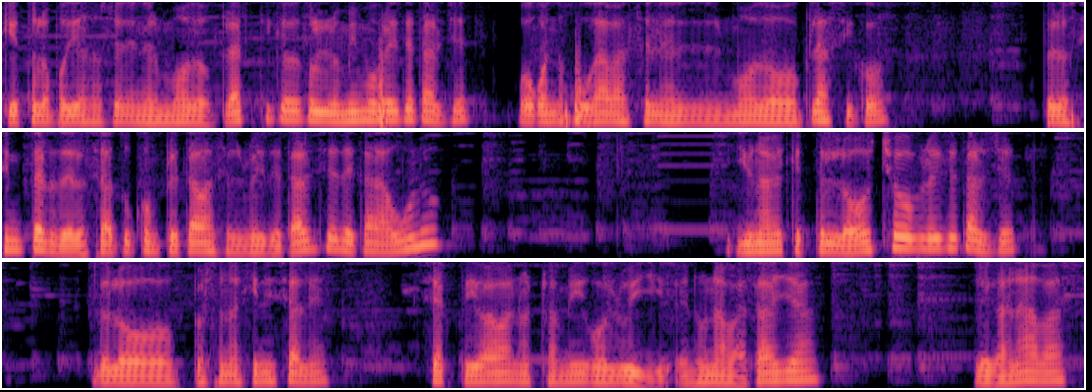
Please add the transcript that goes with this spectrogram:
Que esto lo podías hacer en el modo práctico con los mismos break de target, o cuando jugabas en el modo clásico, pero sin perder. O sea, tú completabas el break de target de cada uno y una vez que estén los 8 break de target, de los personajes iniciales, se activaba nuestro amigo Luigi. En una batalla le ganabas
